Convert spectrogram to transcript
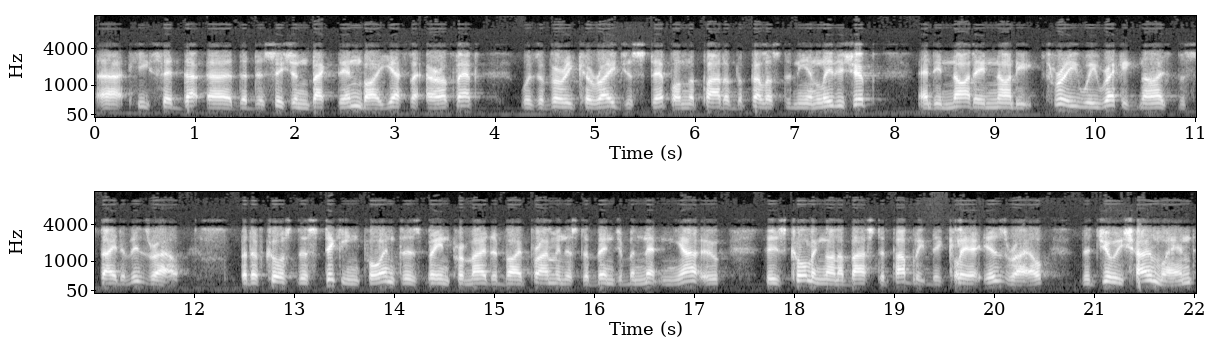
Uh, he said that uh, the decision back then by Yasser Arafat was a very courageous step on the part of the Palestinian leadership. And in 1993, we recognized the state of Israel. But of course, the sticking point has been promoted by Prime Minister Benjamin Netanyahu, who's calling on Abbas to publicly declare Israel the Jewish homeland,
